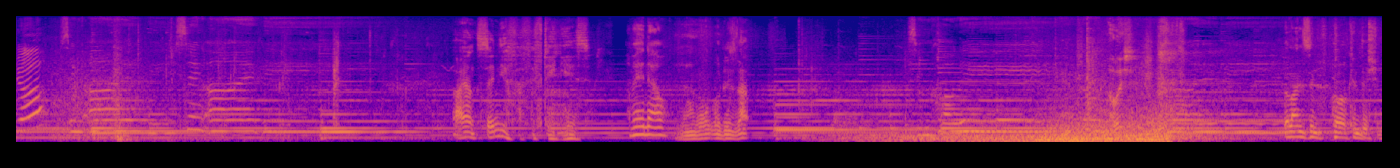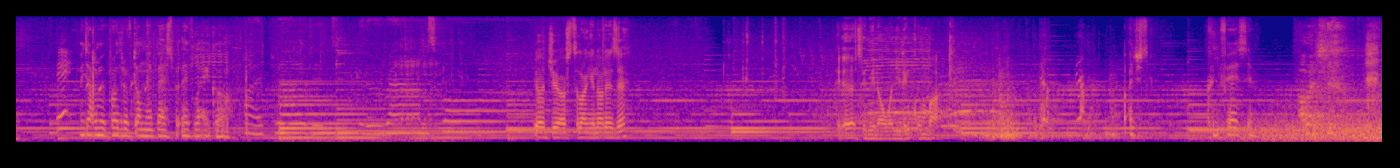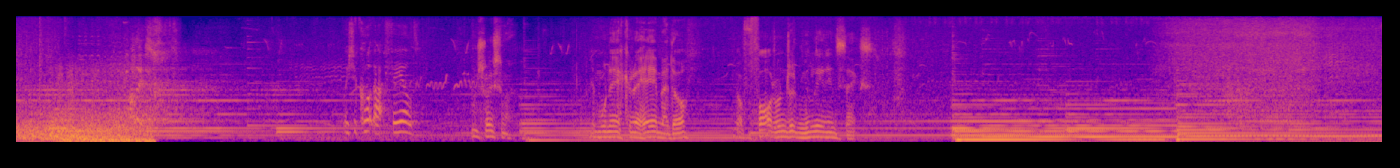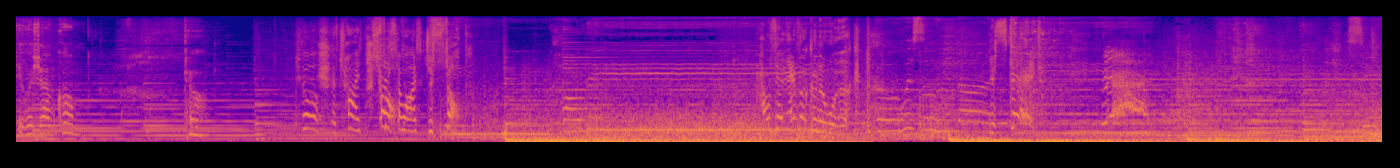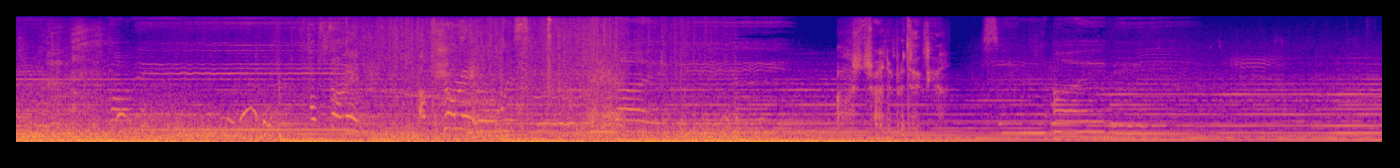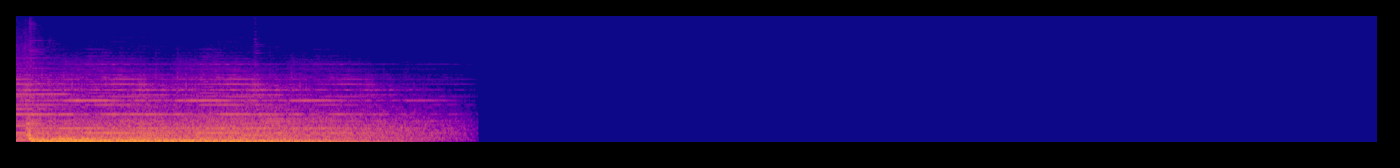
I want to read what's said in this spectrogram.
Joe? I haven't seen you for 15 years. I'm here now. And what good is that? Sing Holly. Alice? the land's in poor condition. My dad and my brother have done their best, but they've let it go. Your jaw still hanging on, is it? It hurt him, you know, when you didn't come back. I just couldn't face him. Alice! Alice! We should cut that field. I'll show you something. In one acre of hay meadow, you've got 400 million insects. Do you wish I hadn't come? Sure. Sure, I've tried. I've tried so hard. Just stop! How's it ever gonna work? You're scared? I'm sorry! I'm sorry! trying to protect you.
